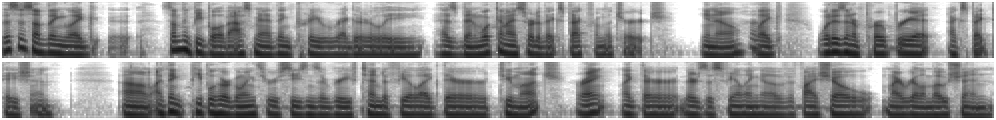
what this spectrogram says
This is something like something people have asked me, I think, pretty regularly has been what can I sort of expect from the church? You know, Huh. like what is an appropriate expectation? Um, I think people who are going through seasons of grief tend to feel like they're too much, right? Like there, there's this feeling of if I show my real emotion,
